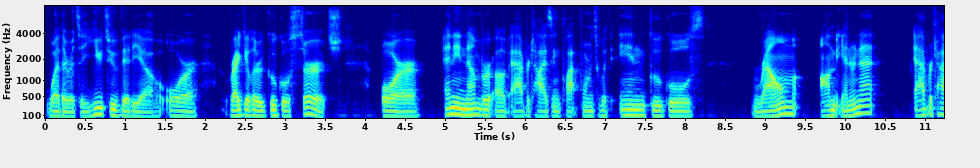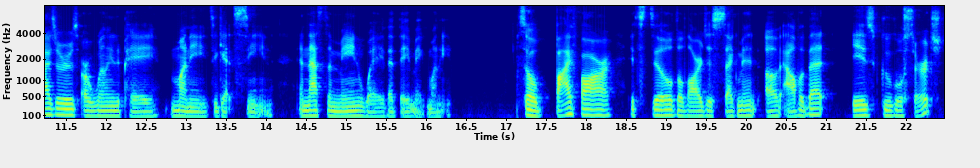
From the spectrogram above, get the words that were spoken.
whether it's a YouTube video or regular Google search or any number of advertising platforms within Google's realm on the internet advertisers are willing to pay money to get seen. And that's the main way that they make money. So by far, it's still the largest segment of Alphabet is Google search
